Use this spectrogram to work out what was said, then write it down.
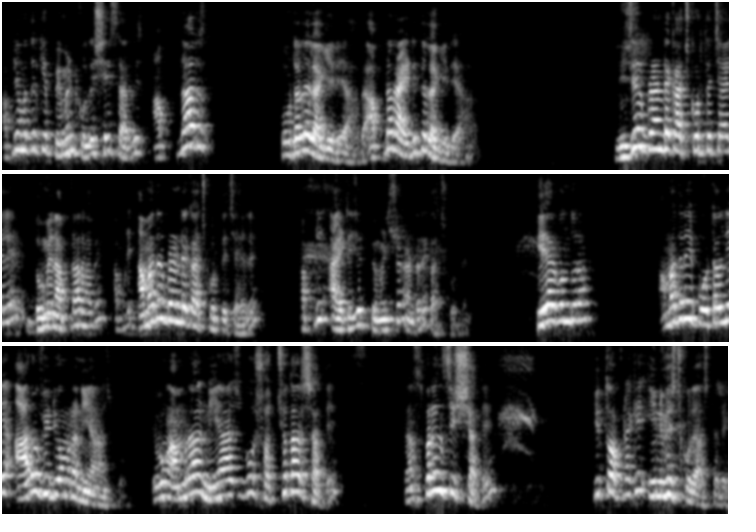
আপনি আমাদেরকে পেমেন্ট করলে সেই সার্ভিস আপনার পোর্টালে লাগিয়ে দেওয়া হবে, আপনার আইডিতে লাগিয়ে দেওয়া হবে। নিজের ব্র্যান্ডে কাজ করতে চাইলে ডোমেন আপনার হবে, আপনি আমাদের ব্র্যান্ডে কাজ করতে চাইলে আপনি আইটিজেড পেমেন্টসের আন্ডারে কাজ করবেন। ক্লিয়ার বন্ধুরা? আমাদের এই পোর্টাল নিয়ে আরও ভিডিও আমরা নিয়ে আসব এবং আমরা নিয়ে আসব স্বচ্ছতার সাথে ট্রান্সপারেন্সির সাথে কিন্তু আপনাকে ইনভেস্ট করে আসতে হবে।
